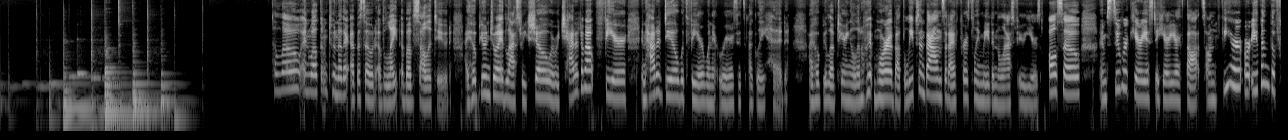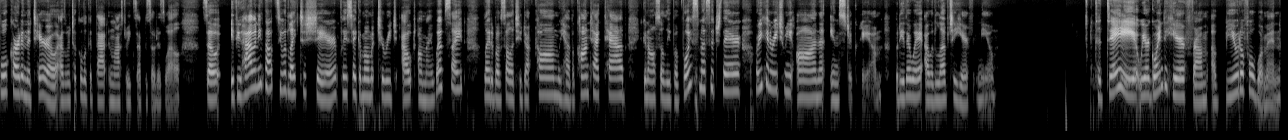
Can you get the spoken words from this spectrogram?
Hello, and welcome to another episode of Light Above Solitude. I hope you enjoyed last week's show where we chatted about fear and how to deal with fear when it rears its ugly head. I hope you loved hearing a little bit more about the leaps and bounds that I've personally made in the last few years. Also, I'm super curious to hear your thoughts on fear or even the Fool card in the tarot as we took a look at that in last week's episode as well. So, if you have any thoughts you would like to share, please take a moment to reach out on my website, lightabovesolitude.com. We have a contact tab. You can also leave a voice message there, or you can reach me on Instagram. But either way, I would love to hear from you. Today, we are going to hear from a beautiful woman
